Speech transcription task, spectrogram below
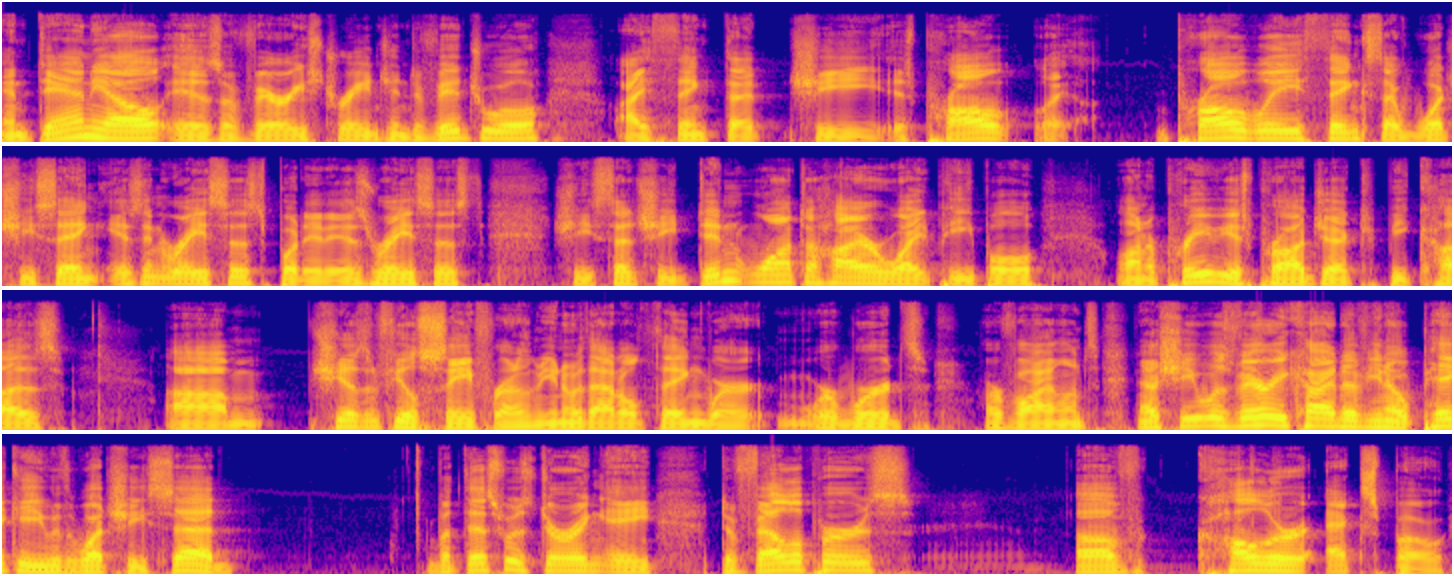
And Danielle is a very strange individual. I think that she is probably probably thinks that what she's saying isn't racist, but it is racist. She said she didn't want to hire white people on a previous project because um, she doesn't feel safe around them. You know that old thing where where words are violence. Now she was very kind of you know picky with what she said, but this was during a developers of Color Expo.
